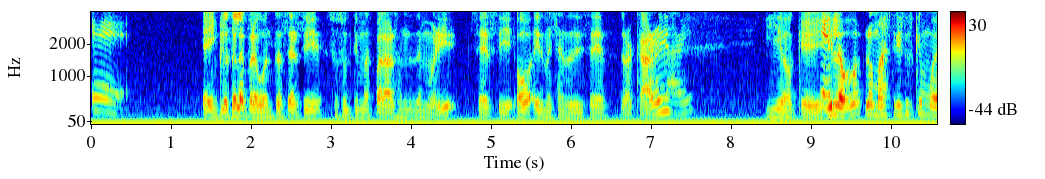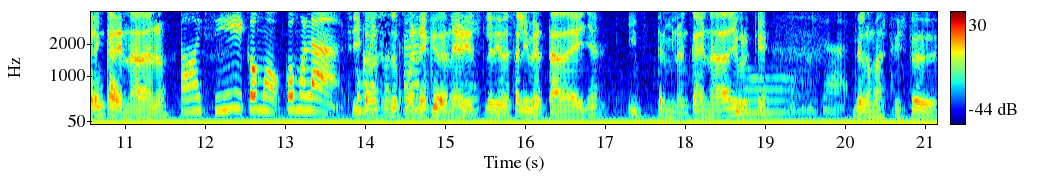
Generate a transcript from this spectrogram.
Eh, E incluso le pregunta a Cersei sus últimas palabras antes de morir. Cersei, oh, y Missandei dice Dracarys. Dracarys. Y ok. ¿Qué Y luego lo más triste es que muere encadenada, ¿no? Ay, sí, como, como la. Sí, cuando se supone que Daenerys sí. le dio esa libertad a ella y terminó encadenada, yo creo que o sea, de lo más triste de,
